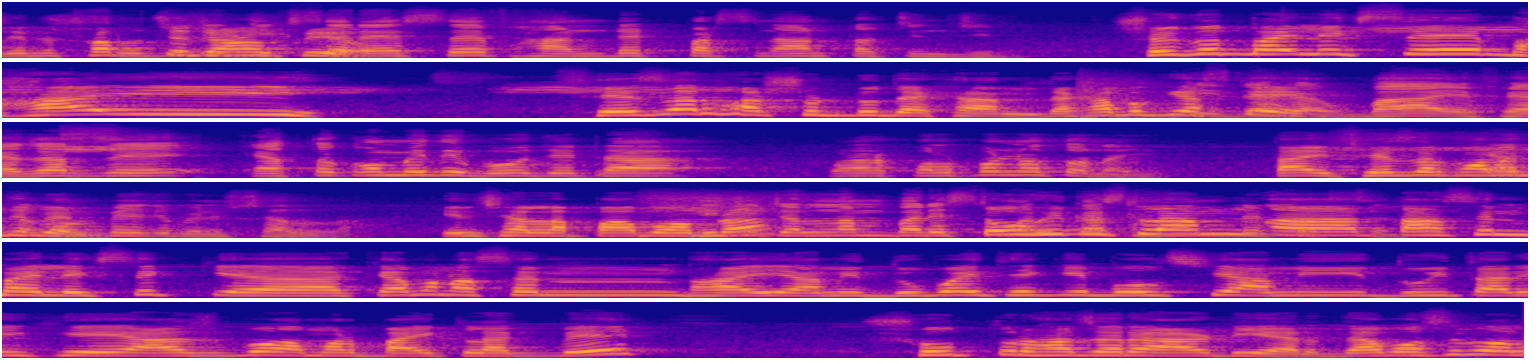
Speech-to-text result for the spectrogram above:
যেটা সবচেয়ে জনপ্রিয়। SF hundred percent untouch engine Saikat ভাই লিখছে ভাই ফেজার দেখান। দেখাবো কি আজকে? ভাই ফেজার যে এত কমে দিব যেটা ওনার কল্পনা তো নাই। তাই ফেজার কমে দিবেন? পেয়ে যাবেন ইনশাল্লাহ। ইনশাল্লাহ পাবো আমরা। ডিজিটাল নাম্বার তৌহিদ ইসলাম তাহসিন ভাই লিখছে কেমন আছেন ভাই? আমি দুবাই থেকে বলছি আমি দুই তারিখে আসব আমার বাইক লাগবে। সত্তর হাজারে আরটিআর দেওয়া পসিবল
